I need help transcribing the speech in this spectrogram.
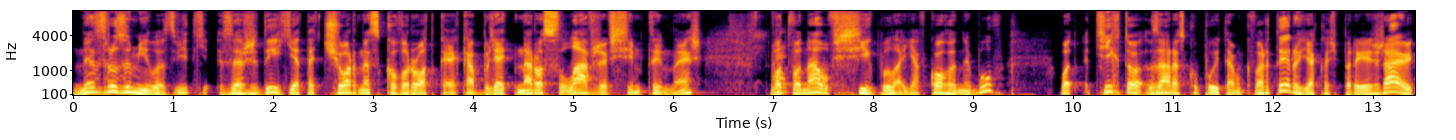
незрозуміло звідки завжди є та чорна сковородка, яка, блядь, наросла вже всім тим, знаєш? От Так. вона у всіх була. Я в кого не був. От ті, хто зараз купують там квартиру, якось переїжджають,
